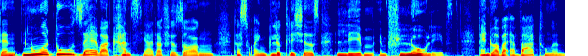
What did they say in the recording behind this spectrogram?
Denn nur du selber kannst ja dafür sorgen, dass du ein glückliches Leben im Flow lebst. Wenn du aber Erwartungen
